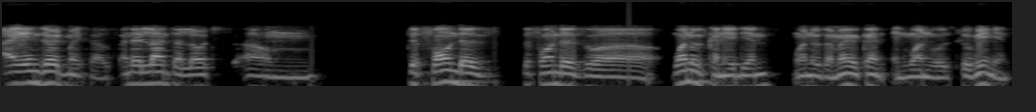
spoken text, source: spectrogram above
I enjoyed myself and I learned a lot. Um, the founders, the founders were one was Canadian, one was American, and one was Slovenian.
